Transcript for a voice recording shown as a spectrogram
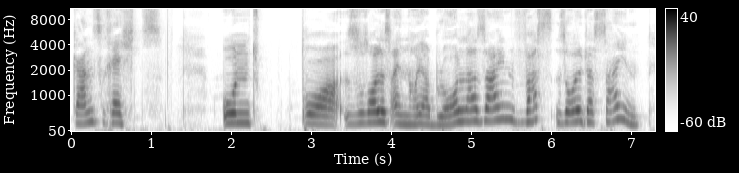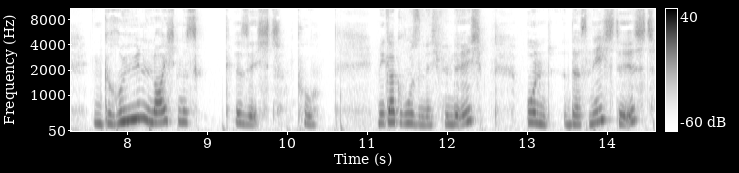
ganz rechts. Und boah, so soll es ein neuer Brawler sein? Was soll das sein? Ein grün leuchtendes Gesicht. Puh. Mega gruselig, finde ich. Und das nächste ist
